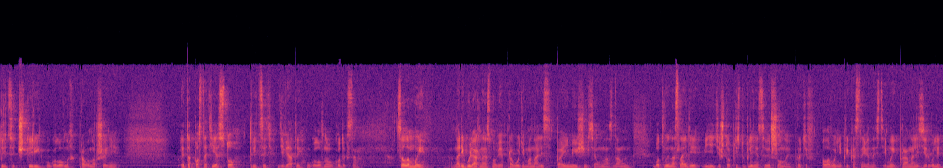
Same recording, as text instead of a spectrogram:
34 уголовных правонарушения – это по статье 139 Уголовного кодекса. В целом мы на регулярной основе проводим анализ по имеющимся у нас данным. Вот вы на слайде видите, что преступления, совершенные против половой неприкосновенности, мы проанализировали.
